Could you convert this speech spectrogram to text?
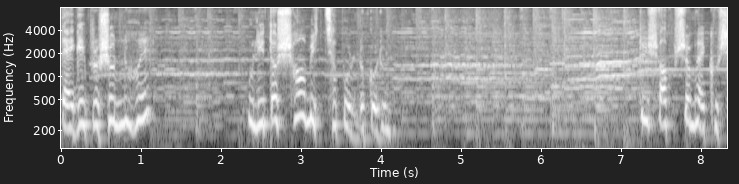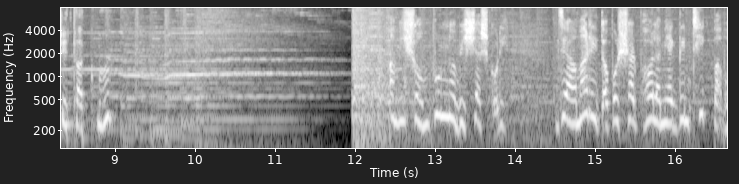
ত্যাগে প্রসন্ন হয়ে উনি তোর সব ইচ্ছা পূর্ণ করুন। তুই সবসময় খুশি থাক, মা। আমি সম্পূর্ণ বিশ্বাস করি যে আমার এই তপস্যার ফল আমি একদিন ঠিক পাবো।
